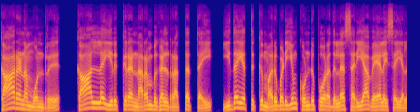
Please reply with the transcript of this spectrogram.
காரணம் ஒன்று கால்ல இருக்கிற நரம்புகள் ரத்தத்தை இதயத்துக்கு மறுபடியும் கொண்டு போறதுல சரியா வேலை செய்யல.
